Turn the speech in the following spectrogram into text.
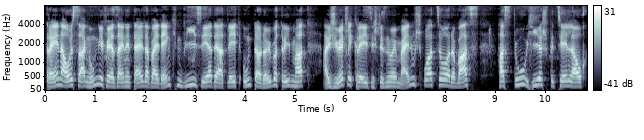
Traineraussagen ungefähr seinen Teil dabei denken, wie sehr der Athlet unter- oder übertrieben hat. Aber ist wirklich crazy. Ist das nur in meinem Sport so oder was hast du hier speziell auch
